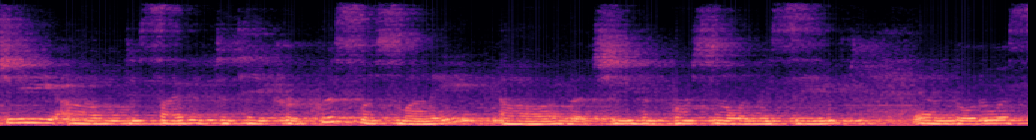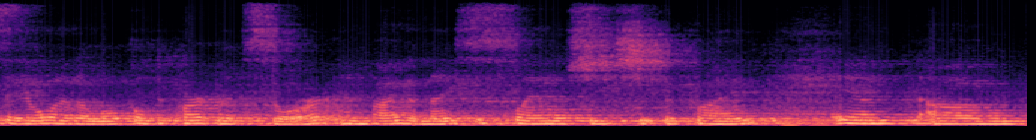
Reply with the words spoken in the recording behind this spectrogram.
she um, decided to take her Christmas money uh, that she had personally received and go to a sale at a local department store and buy the nicest flannel sheets she could find and um,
